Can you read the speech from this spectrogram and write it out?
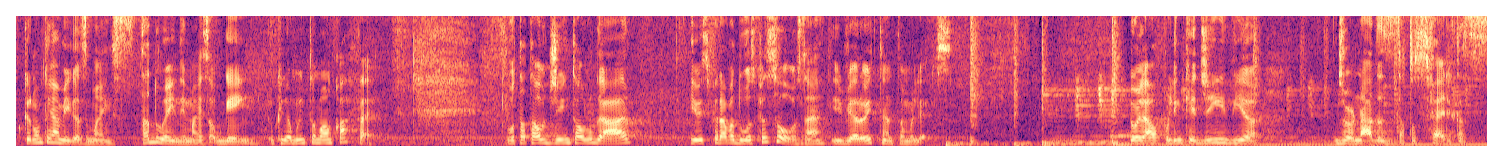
porque eu não tenho amigas mães. Tá doendo em mais alguém? Eu queria muito tomar um café. Vou estar tal dia em tal lugar e eu esperava duas pessoas, né? E vieram 80 mulheres. Eu olhava pro LinkedIn e via jornadas estratosféricas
